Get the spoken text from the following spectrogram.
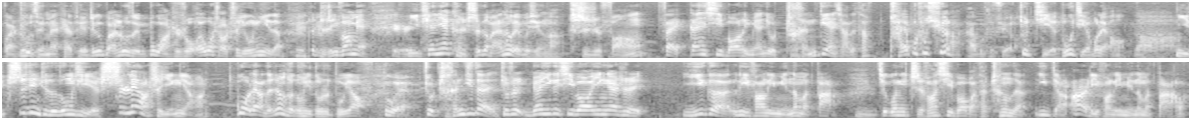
管住嘴，迈开腿。这个管住嘴不光是说，哎，我少吃油腻的，这只是一方面。你天天啃十个馒头也不行啊，脂肪在肝细胞里面就沉淀下来，它排不出去了，排不出去了就解毒解不了。啊？你吃进去的东西适量是营养，过量的任何东西都是毒药，对，就沉积在就是，比方一个细胞应该是一个立方厘米那么大，嗯。结果你脂肪细胞把它撑的一点二立方厘米那么大了，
